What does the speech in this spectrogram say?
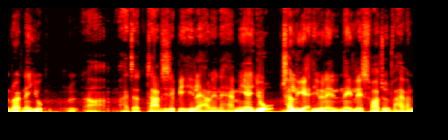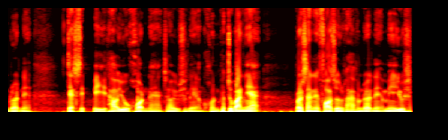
500 ในยุคอาจจะ 30 ปีที่แล้วเนี่ยนะฮะมีอายุเฉลี่ยที่อยู่ในใน list Fortune 500 เนี่ย 70 ปีเท่าอายุคนนะฮะเท่าอายุเฉลี่ยของคน ปัจจุบันเนี้ยบริษัทใน Fortune 500 เนี่ยมีอายุเฉ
